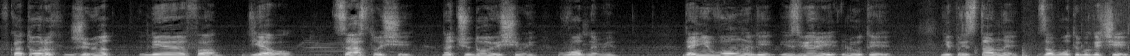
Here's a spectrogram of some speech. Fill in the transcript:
в которых живет Левиафан, дьявол, царствующий над чудовищами водными. Да и не волны ли и звери лютые, непрестанные заботы богачей?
